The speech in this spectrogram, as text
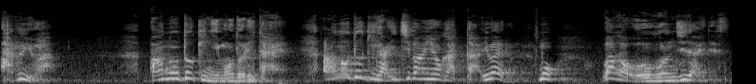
あるいはあの時に戻りたい。あの時が一番良かった。いわゆるもう我が黄金時代です。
